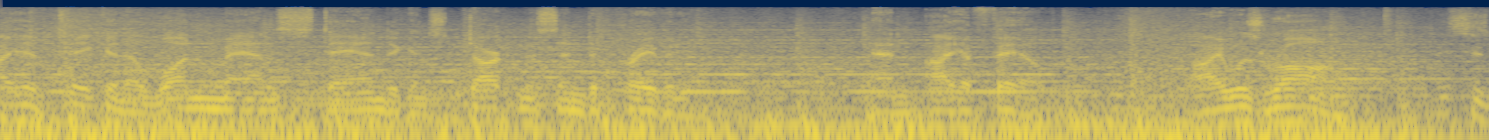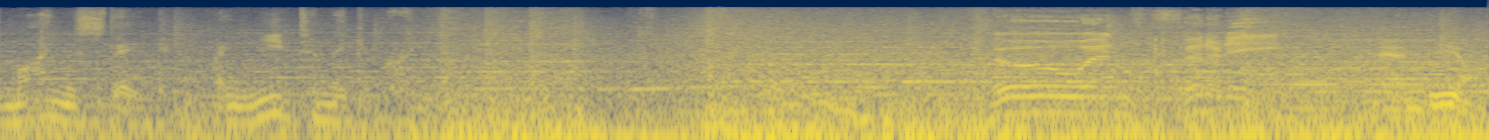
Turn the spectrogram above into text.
I don't understand. I have taken a one-man stand against darkness and depravity, and I have failed. I was wrong. This is my mistake. I need to make it right. To infinity And beyond.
